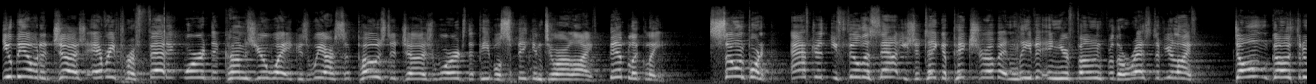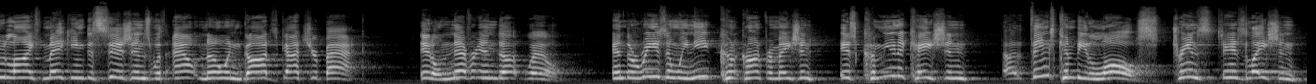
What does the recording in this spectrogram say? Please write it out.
You'll be able to judge every prophetic word that comes your way because we are supposed to judge words that people speak into our life biblically. So important. After you fill this out, you should take a picture of it and leave it in your phone for the rest of your life. Don't go through life making decisions without knowing God's got your back. It'll never end up well. And the reason we need confirmation is communication. Uh, things can be lost. Trans- translation,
